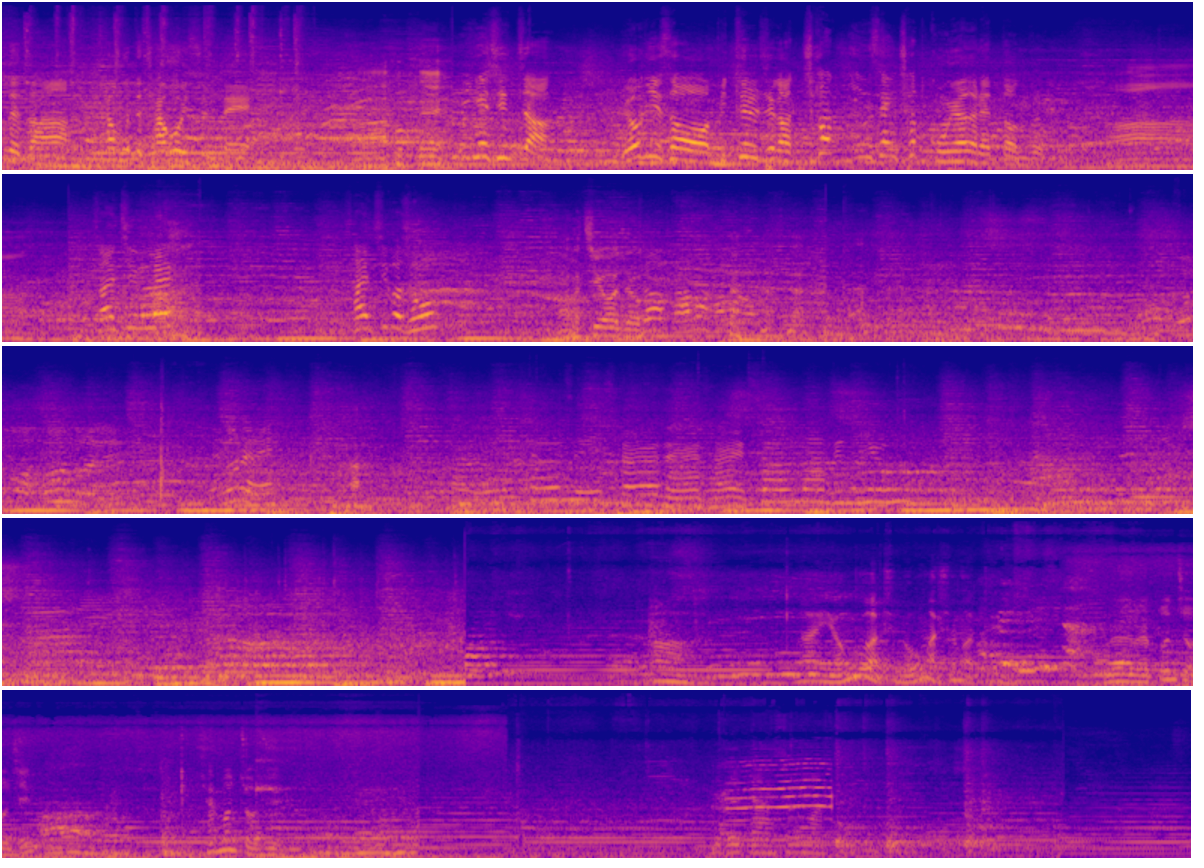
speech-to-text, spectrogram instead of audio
데잖아 형 그때 자고 있을 때. 아 그때? 이게 진짜 여기서 비틀즈가 첫 인생 첫 공연을 했던 곳. 아, 사진 찍을래? 사진 찍어줘. 아 찍어줘. 자 가봐 가봐 내 번째 오지? 세 번째 오지.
